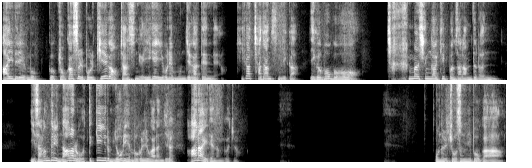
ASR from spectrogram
아이들이 뭐 그 교과서를 볼 기회가 없지 않습니까 이게 이번에 문제가 됐네요. 기가 차지 않습니까 이거 보고 정말 생각 깊은 사람들은 이 사람들이 나라를 어떻게 이름 요리해 먹으려고 하는지를 알아야 되는 거죠. 오늘 조선일보가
